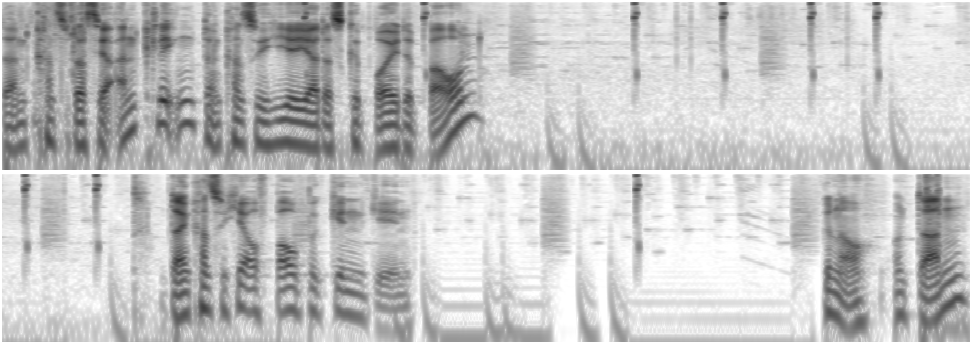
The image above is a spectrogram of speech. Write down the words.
Dann kannst du das ja anklicken. Dann kannst du hier ja das Gebäude bauen. Und dann kannst du hier auf Baubeginn gehen. Genau. Und dann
